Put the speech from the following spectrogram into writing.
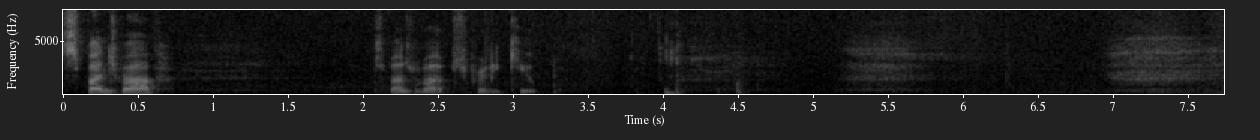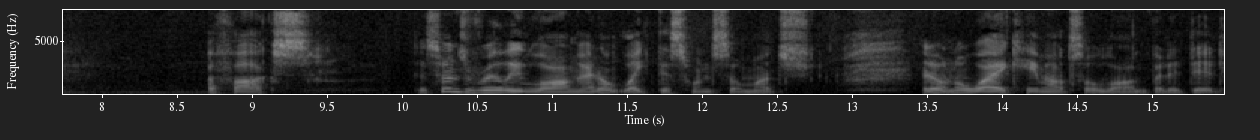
SpongeBob. SpongeBob's pretty cute. A fox. This one's really long. I don't like this one so much. I don't know why it came out so long, but it did.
